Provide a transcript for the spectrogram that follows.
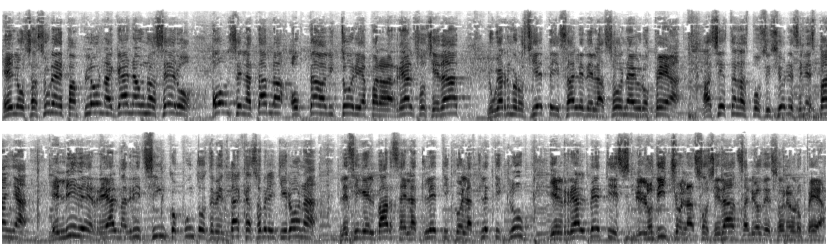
El Osasuna de Pamplona gana 1-0. 11 en la tabla, octava victoria para la Real Sociedad lugar número 7 y sale de la zona europea. Así están las posiciones en España. El líder Real Madrid, 5 puntos de ventaja sobre el Girona. Le sigue el Barça, el Atlético, el Athletic Club y el Real Betis. Lo dicho, la sociedad salió de zona europea.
